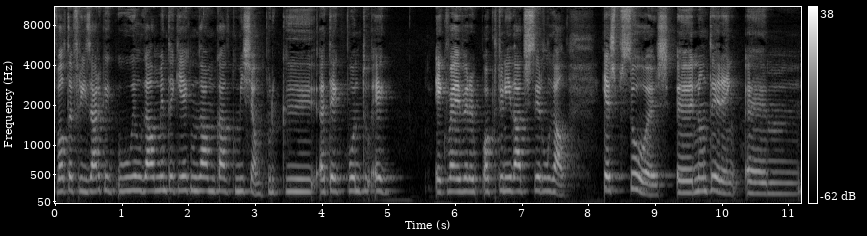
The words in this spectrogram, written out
volto a frisar que o ilegalmente aqui é que me dá um bocado de comichão, porque até que ponto é, é que vai haver oportunidades de ser legal. E as pessoas uh, não terem, um,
